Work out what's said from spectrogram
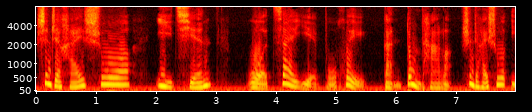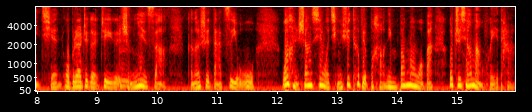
甚至还说以前我再也不会感动他了，甚至还说以前我不知道这个这个什么意思啊，可能是打字有误。我很伤心，我情绪特别不好，你们帮帮我吧，我只想挽回他。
